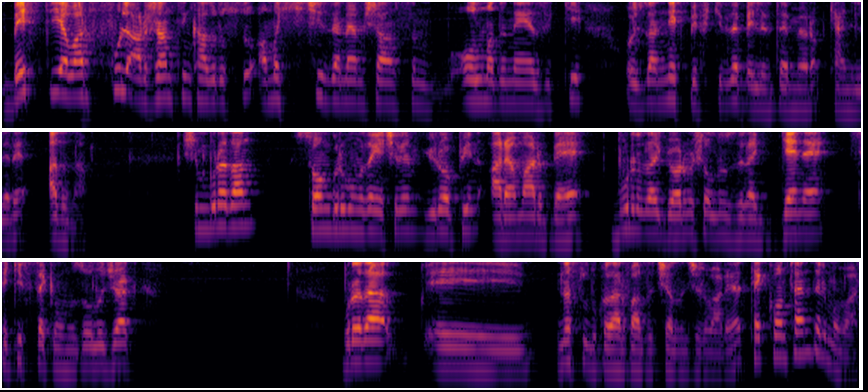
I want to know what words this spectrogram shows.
Bestia var full Arjantin kadrosu ama hiç izlemem şansım olmadı ne yazık ki. O yüzden net bir fikir de belirtemiyorum kendileri adına. Şimdi buradan son grubumuza geçelim. European Aramar B. Burada da görmüş olduğunuz üzere gene 8 takımımız olacak. Burada eee, nasıl bu kadar fazla challenger var ya? Tek contender mı var?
